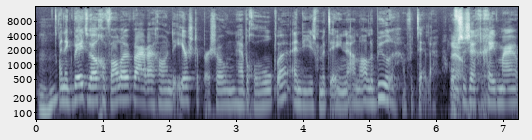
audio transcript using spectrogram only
Mm -hmm. En ik weet wel gevallen waar wij gewoon de eerste persoon hebben geholpen. En die is meteen aan alle buren gaan vertellen. Of ja. ze zeggen, geef maar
